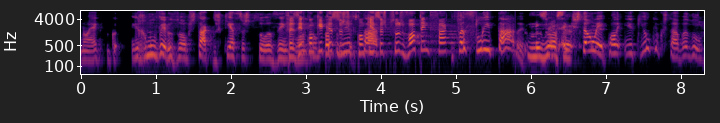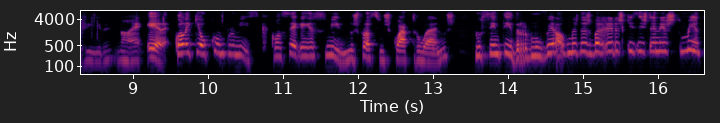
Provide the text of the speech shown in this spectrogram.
não é? E remover os obstáculos que essas pessoas encontram. Fazer com que, que essas, com que essas pessoas votem de facto. Facilitar. Mas, ouça... A questão é, qual, aquilo que eu gostava de ouvir, não é? Era qual é que é o compromisso que conseguem assumir nos próximos quatro anos, no sentido de remover algumas das barreiras que existem neste momento,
